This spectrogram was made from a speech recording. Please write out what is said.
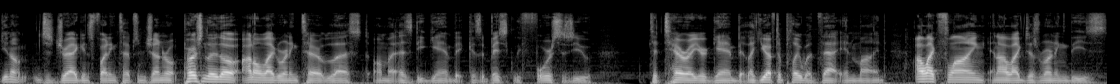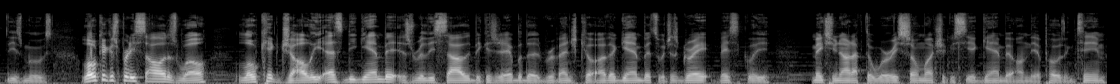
you know, just dragons, fighting types in general. Personally, though, I don't like running Tera Blast on my SD Gambit because it basically forces you to Tera your Gambit. Like, you have to play with that in mind. I like flying, and I like just running these these moves. Low kick is pretty solid as well. Low kick Jolly SD Gambit is really solid because you're able to revenge kill other Gambits, which is great. Basically, makes you not have to worry so much if you see a Gambit on the opposing team.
